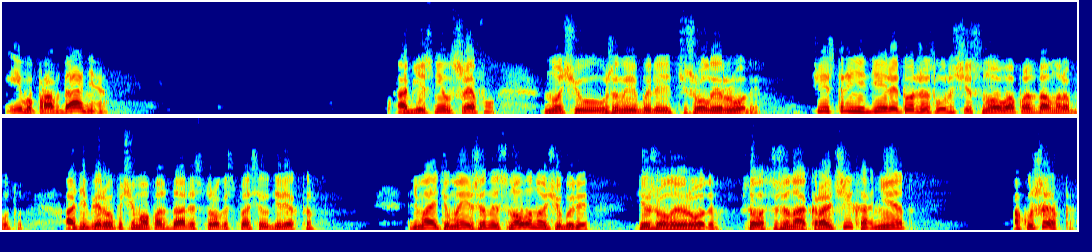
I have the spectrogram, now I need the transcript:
и в оправдание объяснил шефу, ночью у жены были тяжелые роды. Через три недели тот же служащий снова опоздал на работу. «А теперь вы почему опоздали?» — строго спросил директор. Понимаете, у моей жены снова ночью были тяжелые роды. Что у вас, жена крольчиха? Нет. Акушерка.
